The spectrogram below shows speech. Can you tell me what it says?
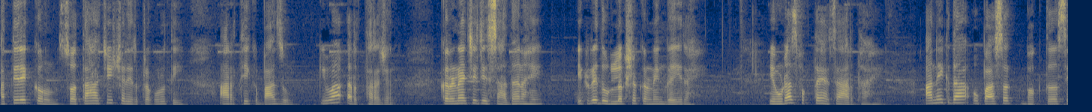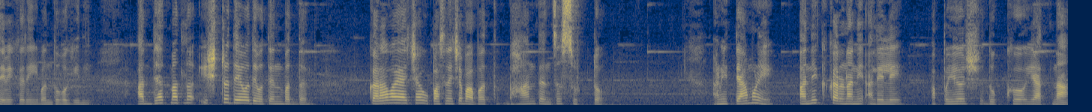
अतिरेक करून स्वतःची शरीर प्रकृती आर्थिक बाजू किंवा अर्थार्जन करण्याचे जे साधन आहे इकडे दुर्लक्ष करणे गैर आहे. एवढाच फक्त याचा अर्थ आहे. अनेकदा उपासक भक्त सेवेकरी बंधू भगिनी अध्यात्मातलं इष्ट देवदेवतेंबद्दल करावयाच्या उपासनेच्या बाबत भान त्यांचं सुटतं. आणि त्यामुळे अनेक कारणांनी आलेले अपयश दुःख यातना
